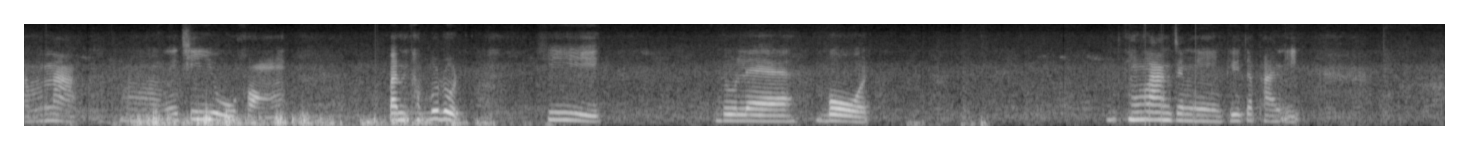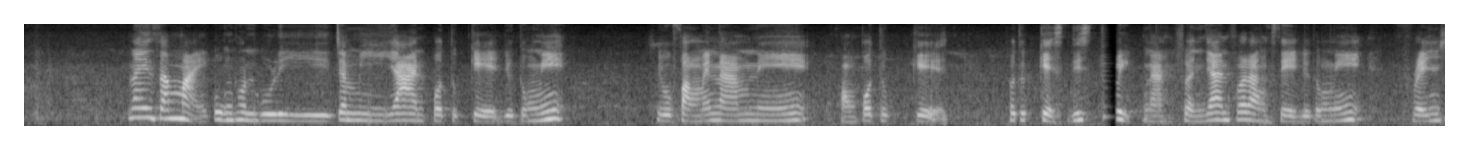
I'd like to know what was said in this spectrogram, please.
น้ำหนักนี่ที่อยู่ของบรรพบุรุษที่ ดูแลโบสถ์ข้างล่างจะมีพิพิธภัณฑ์อีก ในสมัยกรุงธนบุรีจะมีย่านโปรตุเกสอยู่ตรงนี้ อยู่ฝั่งแม่น้ำนี้ของโปรตุเกสโปรตุเกสดิสตริกนะ ส่วนย่านฝรั่งเศสอยู่ตรงนี้ French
